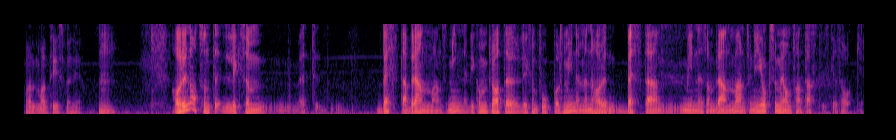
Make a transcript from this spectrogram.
Man, man trivs med det. Mm. Har du något sånt liksom ett bästa brandmansminne? Vi kommer prata liksom fotbollsminnen, men har du bästa minne som brandman? För ni är ju också med om fantastiska saker.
